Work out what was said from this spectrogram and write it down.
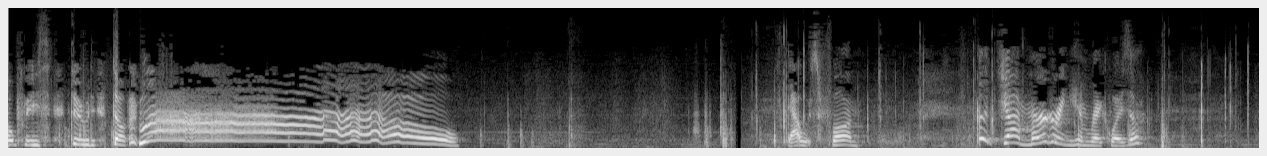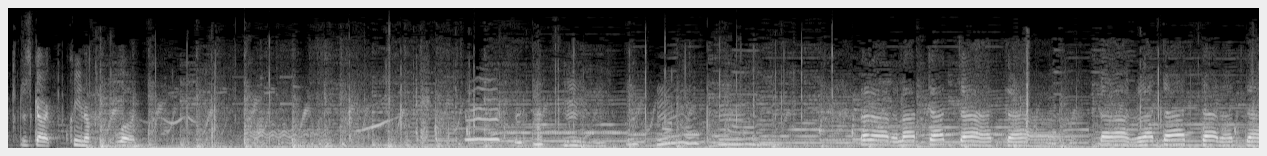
No, please, dude, don't. Wow! That was fun. Good job murdering him, Rayquaza. Just gotta clean up the blood. Da da da da da da da da da da da.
